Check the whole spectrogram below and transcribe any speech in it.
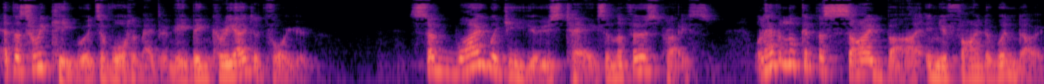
And the three keywords have automatically been created for you. So why would you use tags in the first place? Well, have a look at the sidebar in your Finder window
